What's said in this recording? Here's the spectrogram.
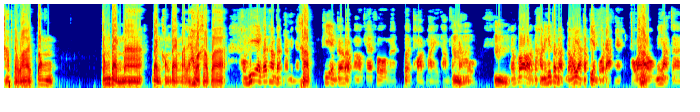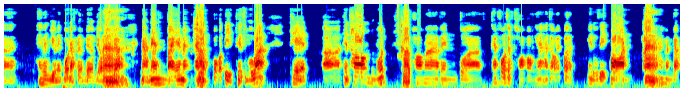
ครับ แต่ว่าต้องต้องแบ่งมาแบ่งของแบ่งมาแล้วอะครับว่า ของพี่เองก็ทำแบบนั้นเหมือนกันครับ พี่เองก็แบบเอาแค f โฟมาเปิดพอร์ตใหม่ทำสเกลอืมแล้วก็แต่คราวนี้ก็จะแบบเราก็อยากจะเปลี่ยน product ไงเพราะว่าครับเราไม่อยากจะให้มันอยู่ใน product เดิมๆเดี๋ยวมันอ่าแบบหนาแน่นไปใช่ไหมครับอย่างปกติเทรดสมมุติว่าเทรดอ่าเทรดทองสมมติครับพอมาเป็นตัวแค f โฟจากทองเนี้ยอาจจะเอาไปเปิดไม่รู้สิปอนด์อ่าให้มันแบบ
